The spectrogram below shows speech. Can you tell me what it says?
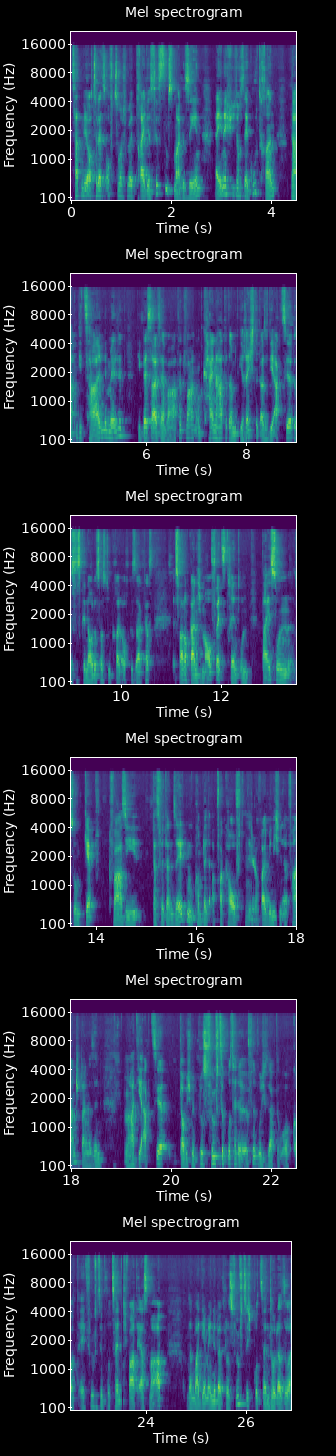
Das hatten wir auch zuletzt oft zum Beispiel bei 3D Systems mal gesehen. Da erinnere ich mich noch sehr gut dran. Da hatten die Zahlen gemeldet, die besser als erwartet waren und keiner hatte damit gerechnet. Also die Aktie, das ist genau das, was du gerade auch gesagt hast. Es war noch gar nicht im Aufwärtstrend und da ist so ein, so ein Gap quasi, das wird dann selten komplett abverkauft, ja. weil wir nicht in der Fahnenstange sind. Und dann hat die Aktie, glaube ich, mit plus 15 Prozent eröffnet, wo ich gesagt habe, oh Gott, ey, 15 Prozent, ich warte erstmal ab. Und dann war die am Ende bei plus 50 Prozent oder so.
